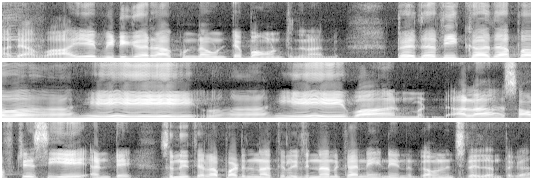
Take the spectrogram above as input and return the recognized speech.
అది ఆ వాయే విడిగా రాకుండా ఉంటే బాగుంటుంది నాకు. పెదవి కదపవాయే వాయే వా అలా సాఫ్ట్ చేసి ఏ అంటే సునీత ఎలా పాడింది నాకు తెలియదు. విన్నాను కానీ నేను గమనించలేదు అంతగా.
